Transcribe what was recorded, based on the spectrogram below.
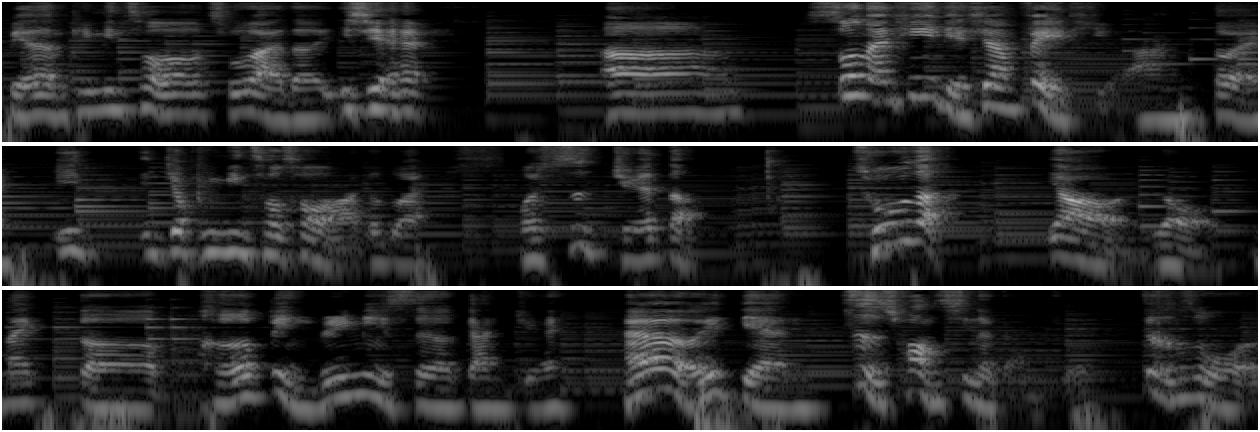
别人拼拼凑凑出来的一些，呃，说难听一点像废铁啊，对，一就拼拼凑凑啊，对不对？我是觉得，除了要有那个合并 remix 的感觉，还要有一点自创性的感，这个是我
